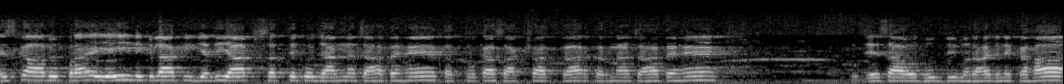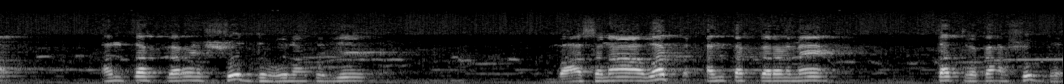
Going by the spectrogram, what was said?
इसका अभिप्राय यही निकला कि यदि आप सत्य को जानना चाहते हैं, तत्व का साक्षात्कार करना चाहते हैं तो जैसा अवधूत जी महाराज ने कहा, अंतकरण शुद्ध होना चाहिए। वासनावत अंतकरण में तत्व का शुद्ध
